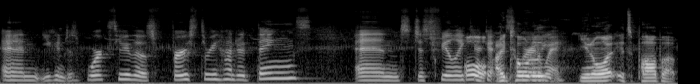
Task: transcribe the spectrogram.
and you can just work through those first 300 things, and just feel like you're Oh, getting I totally. away. You know what? It's a pop up.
